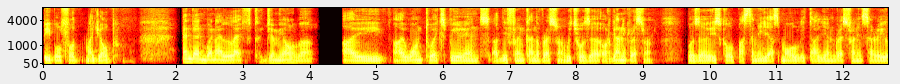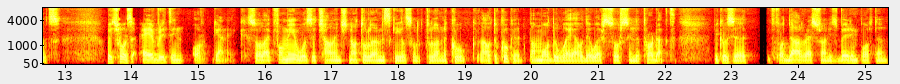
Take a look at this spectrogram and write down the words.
people for my job. And then when I left Jamie Oliver, I I want to experience a different kind of restaurant, which was an organic restaurant. It was a, it's called Pasta Emilia, a small Italian restaurant in Surry which was everything organic. So like for me, it was a challenge not to learn the skills or to learn the cook, how to cook it, but more the way how they were sourcing the product. Because uh, for that restaurant, it's very important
